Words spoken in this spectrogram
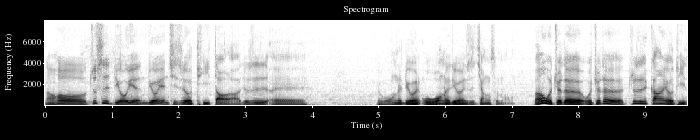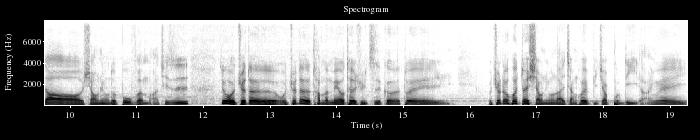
然后就是留言，留言其实有提到啦，就是呃，我忘了留言，我忘了留言是讲什么。反正我觉得，我觉得就是刚刚有提到小牛的部分嘛，其实就我觉得，我觉得他们没有特许资格，对，我觉得会对小牛来讲会比较不利啦，因为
